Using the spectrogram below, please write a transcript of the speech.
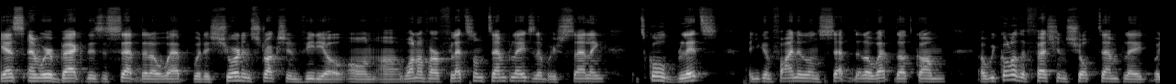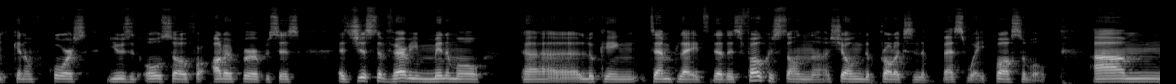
Yes, and we're back. This is Web with a short instruction video on uh, one of our Flatsome templates that we're selling. It's called Blitz. and you can find it on sebdelaweb.com. Uh, we call it a fashion shop template, but you can of course use it also for other purposes. It's just a very minimal uh, looking template that is focused on uh, showing the products in the best way possible. Um,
